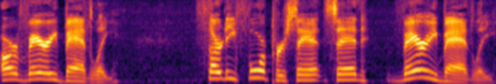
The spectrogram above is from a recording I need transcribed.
or very badly. 34% said very badly.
